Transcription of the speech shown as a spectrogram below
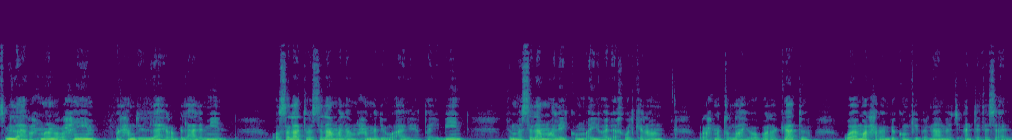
بسم الله الرحمن الرحيم والحمد لله رب العالمين والصلاة والسلام على محمد وآله الطيبين. ثم السلام عليكم أيها الأخوة الكرام ورحمة الله وبركاته ومرحبا بكم في برنامج أنت تسأل.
